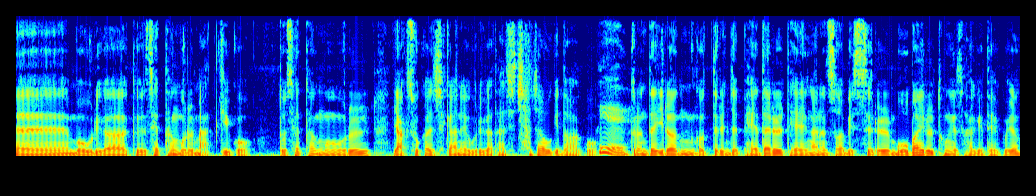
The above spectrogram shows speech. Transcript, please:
에, 뭐 우리가 그 세탁물을 맡기고 또 세탁물을 약속한 시간에 우리가 다시 찾아오기도 하고 예. 그런데 이런 것들은 이제 배달을 대행하는 서비스를 모바일을 통해서 하게 되고요.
